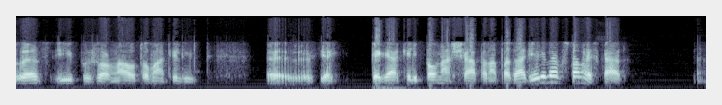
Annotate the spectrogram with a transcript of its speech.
antes de ir para o jornal tomar aquele. É, pegar aquele pão na chapa na padaria, ele vai custar mais caro. Né?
